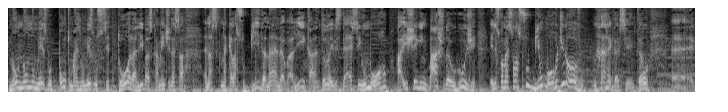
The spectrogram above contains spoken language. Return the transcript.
não, não no mesmo ponto, mas no mesmo setor ali, basicamente, nessa é, naquela subida, né? Ali, cara, então eles descem um morro, aí chega embaixo da Ruge, eles começam a subir o um morro de novo, né, Garcia? Então, é,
